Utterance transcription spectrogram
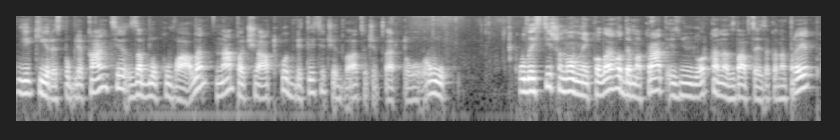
який республіканці заблокували на початку 2024 року. У листі, шановний колего, демократ із Нью-Йорка назвав цей законопроект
